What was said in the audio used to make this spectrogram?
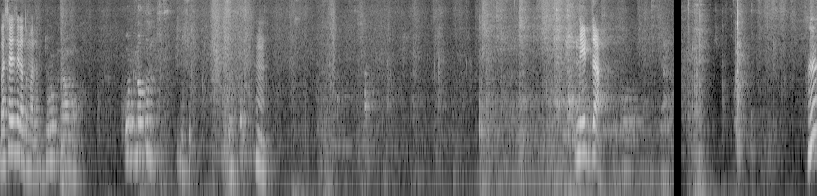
बसायचं का तुम्हाला? दूर ना नको उठ लवकर बसू हम्म. नीट जा. हं?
